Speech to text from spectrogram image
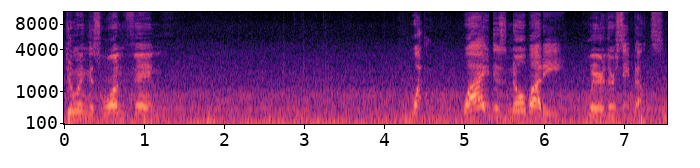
doing this one thing. Why, why does nobody wear their seatbelts?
